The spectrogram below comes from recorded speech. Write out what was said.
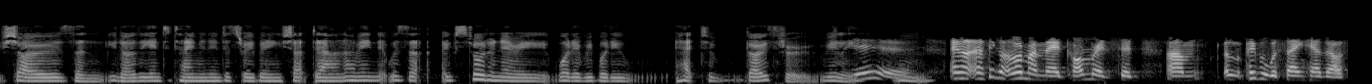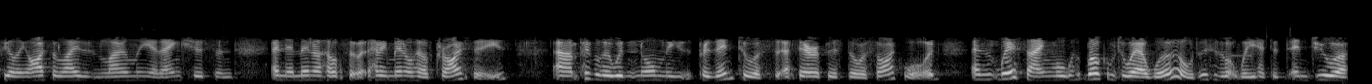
shows and you know the entertainment industry being shut down. I mean, it was uh, extraordinary what everybody had to go through, really. Yeah, mm. and I think a lot of my mad comrades said um, people were saying how they were feeling isolated and lonely and anxious and and their mental health having mental health crises. Um, people who wouldn't normally present to a, a therapist or a psych ward, and we're saying, well, welcome to our world. This is what we had to endure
